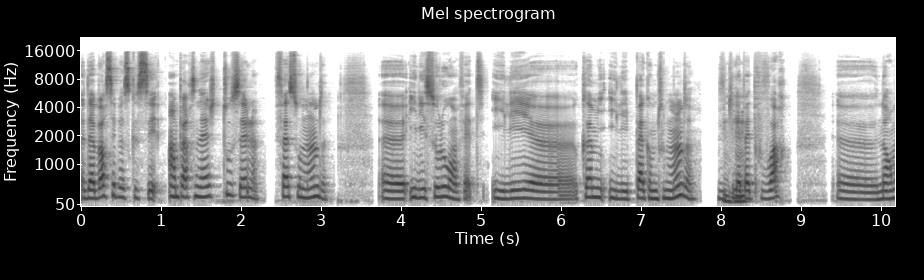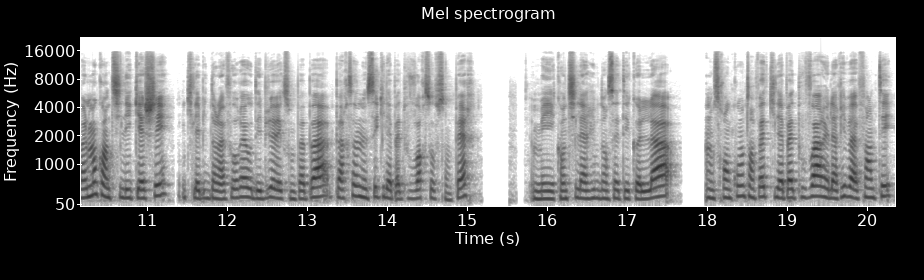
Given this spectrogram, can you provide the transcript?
D'abord, c'est parce que c'est un personnage tout seul face au monde. Euh, il est solo en fait. Il est euh, comme il est pas comme tout le monde, vu qu'il n'a Mhm. pas de pouvoir. Euh, normalement, quand il est caché, qu'il habite dans la forêt au début avec son papa, personne ne sait qu'il n'a pas de pouvoir sauf son père. Mais quand il arrive dans cette école-là, on se rend compte en fait qu'il n'a pas de pouvoir. Il arrive à feinter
